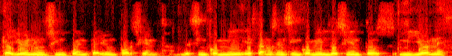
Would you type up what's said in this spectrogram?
cayó en un 51%. De 5 mil, estamos en 5.200 millones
